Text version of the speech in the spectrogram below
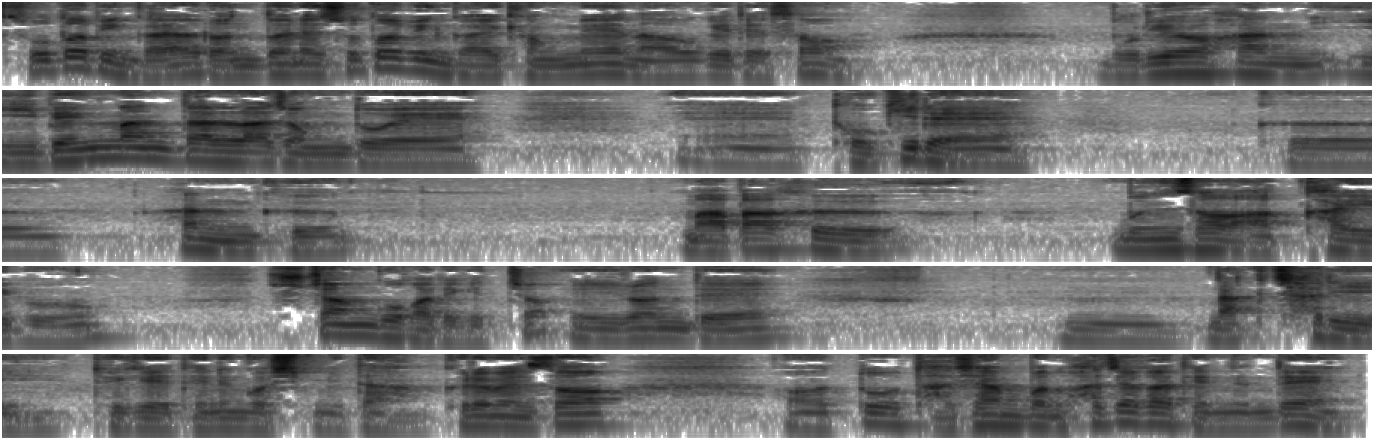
소더빈가요? 런던의 소더빈가의 경매에 나오게 돼서 무려 한 200만 달러 정도의 에, 독일의 그 한그 그 마바흐 문서 아카이브 수장고가 되겠죠. 예, 이런데 음, 낙찰이 되게 되는 것입니다. 그러면서 어, 또 다시 한번 화제가 됐는데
